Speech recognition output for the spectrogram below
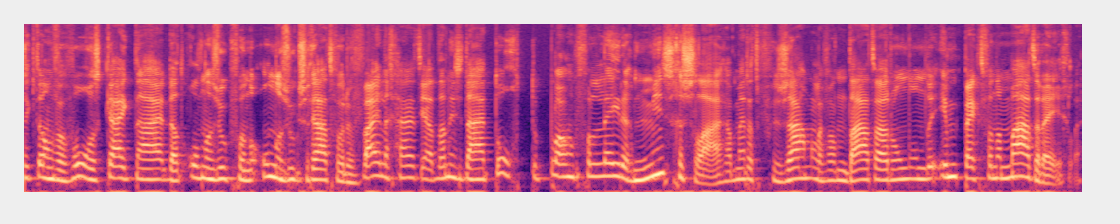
ik dan vervolgens kijk naar dat onderzoek van de Onderzoeksraad voor de Veiligheid, ja, dan is daar toch de plan volledig misgeslagen met het verzamelen van data rondom de impact van de maatregelen.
